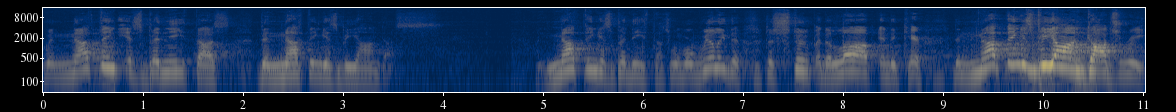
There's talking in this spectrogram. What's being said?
When nothing is beneath us, then nothing is beyond us. Nothing is beneath us. When we're willing to, to stoop and to love and to care, then nothing is beyond God's reach.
